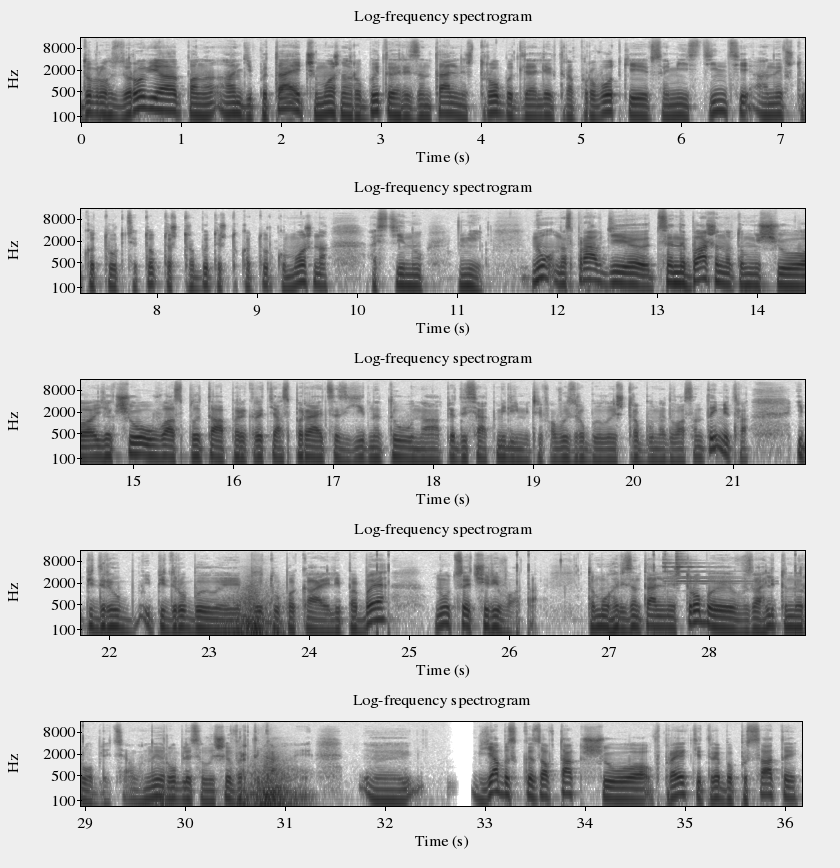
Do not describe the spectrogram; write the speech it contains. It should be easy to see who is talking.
Speaker 1: Доброго здоров'я. Пан Анді питає, чи можна робити горизонтальні штроби для електропроводки в самій стінці, а не в штукатурці. Тобто штробити штукатурку можна, а стіну ні. Ну, насправді це не бажано, тому що якщо у вас плита перекриття спирається згідно ТУ на 50 мм, а ви зробили штрабу на 2 см і підробили плиту ПК або ПБ, ну це чарівато. Тому горизонтальні штроби взагалі-то не робляться, вони робляться лише вертикальні. Е, Я би сказав так, що в проєкті треба писати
